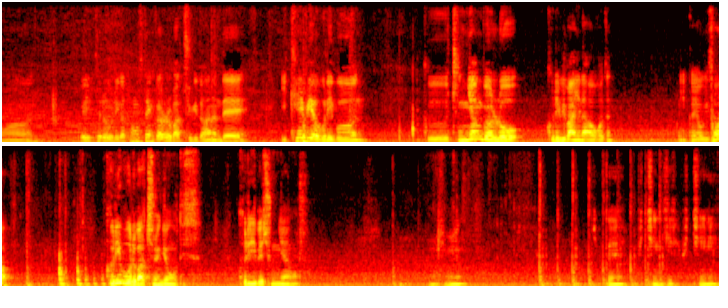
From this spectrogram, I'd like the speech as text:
보통은 웨이트를 가루를 맞추기도 하는데 이 캐비어 그립은 그 중량별로 그립이 많이 나오거든. 그러니까 여기서 그립으로 맞추는 경우도 있어. 그립의 중량으로. 보시면 이때 피칭 길이 피칭이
